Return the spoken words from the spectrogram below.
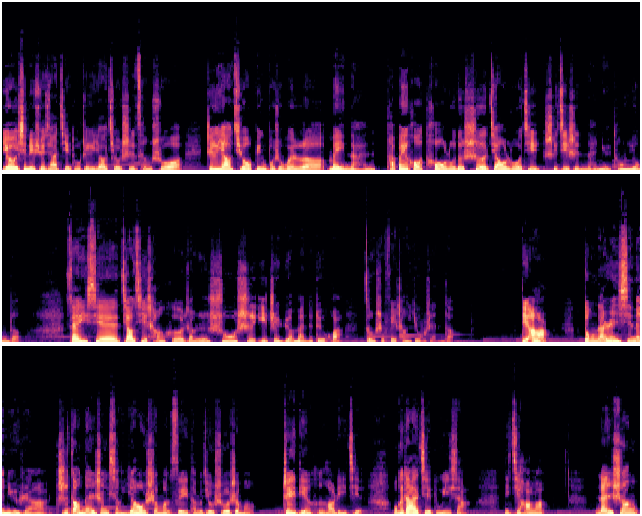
有心理学家解读这个要求时曾说，这个要求并不是为了媚男，它背后透露的社交逻辑实际是男女通用的。在一些交际场合，让人舒适、一直圆满的对话总是非常诱人的。第二，懂男人心的女人啊，知道男生想要什么，所以他们就说什么，这点很好理解。我给大家解读一下，你记好了：男生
